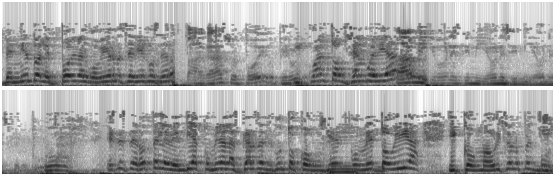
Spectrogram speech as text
vendiéndole pollo al gobierno ese viejo cero? Bagazo de pollo, pero... ¿Y cuánto se han hueveado? Ah, millones y millones y millones, pero... Uf, ese cerote le vendía comida a las cárceles junto con, con Neto Vía y con Mauricio López ¿Y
